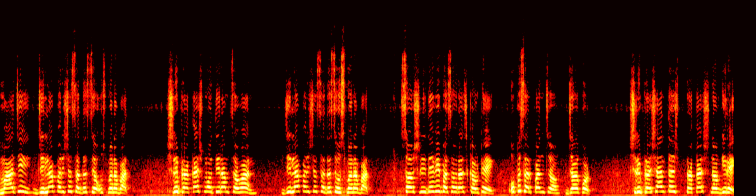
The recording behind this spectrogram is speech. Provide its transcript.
माजी जिल्हा परिषद सदस्य उस्मानाबाद श्री प्रकाश मोतीराम चव्हाण जिल्हा परिषद सदस्य उस्मानाबाद सौ श्रीदेवी बसवराज कवठे उपसरपंच जळकोट श्री प्रशांत प्रकाश नवगिरे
